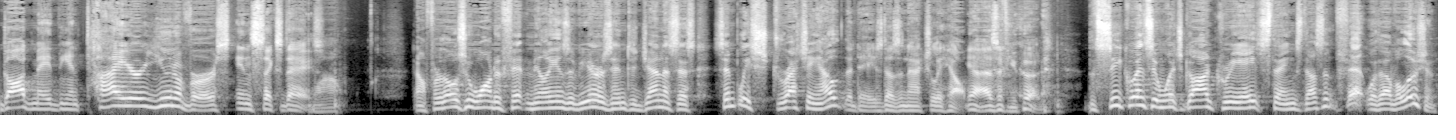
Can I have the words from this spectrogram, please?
God made the entire universe in six days. Wow. Now, for those who want to fit millions of years into Genesis, simply stretching out the days doesn't actually help. Yeah, as if you could. The sequence in which God creates things doesn't fit with evolution.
